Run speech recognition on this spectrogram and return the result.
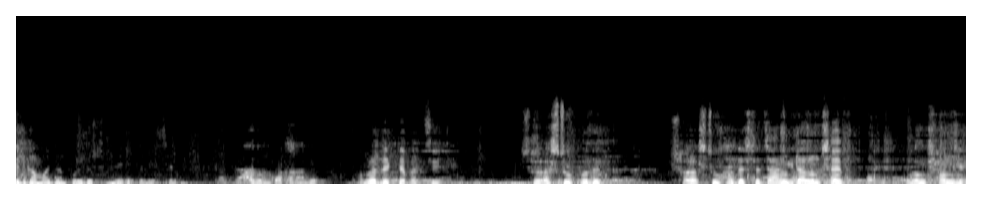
ঈদগাহ ময়দান পরিদর্শনে এখানে এসেছেন এবং তার সঙ্গে আমরা দেখতে পাচ্ছি স্বরাষ্ট্র উপদেশ স্বরাষ্ট্র উপদেষ্টা জাহাঙ্গীর আলম সাহেব এবং সঙ্গে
